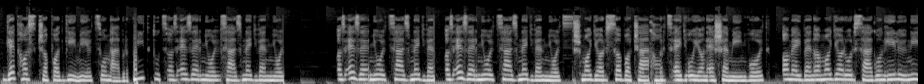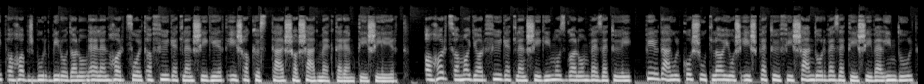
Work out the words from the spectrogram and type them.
Gethasz csapat gmail comábr. Mit tudsz az 1848 az 1840, az 1848-as magyar szabadságharc egy olyan esemény volt, amelyben a Magyarországon élő nép a Habsburg birodalom ellen harcolt a függetlenségért és a köztársaság megteremtéséért. A harc a magyar függetlenségi mozgalom vezetői, például Kossuth Lajos és Petőfi Sándor vezetésével indult,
